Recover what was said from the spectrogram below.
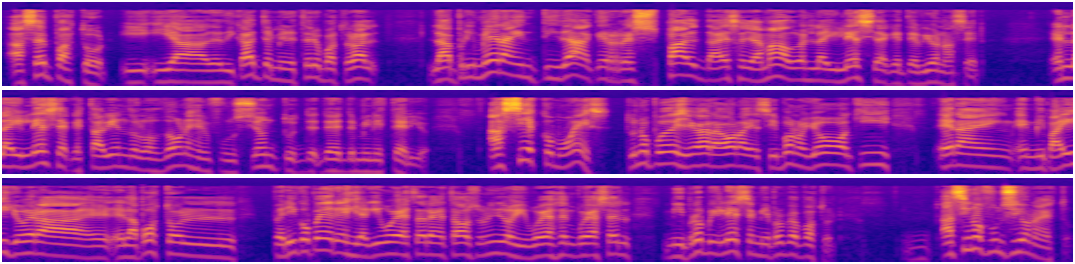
a ser pastor y a dedicarte al ministerio pastoral, la primera entidad que respalda ese llamado es la iglesia que te vio nacer Es la iglesia que está viendo los dones en función del ministerio. Así es como es. Tú no puedes llegar ahora y decir, bueno, yo aquí era en, mi país, yo era el, apóstol Perico Pérez y aquí voy a estar en Estados Unidos y voy a hacer, voy a hacer mi propia iglesia, mi propio apóstol. Así no funciona esto.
